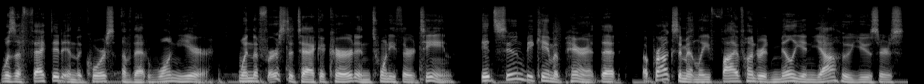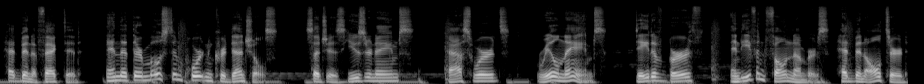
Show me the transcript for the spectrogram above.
was affected in the course of that one year. When the first attack occurred in 2013, it soon became apparent that approximately 500 million Yahoo users had been affected, and that their most important credentials, such as usernames, passwords, real names, date of birth, and even phone numbers, had been altered,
